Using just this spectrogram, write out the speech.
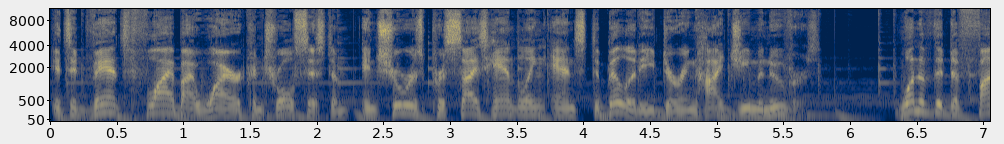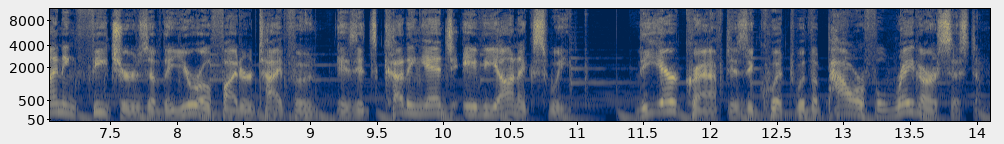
Its advanced fly-by-wire control system ensures precise handling and stability during high-G maneuvers. One of the defining features of the Eurofighter Typhoon is its cutting-edge avionics suite. The aircraft is equipped with a powerful radar system,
